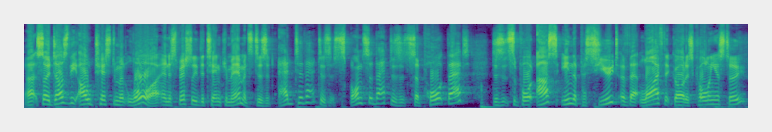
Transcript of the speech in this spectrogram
Uh, so, does the Old Testament law, and especially the Ten Commandments, does it add to that? Does it sponsor that? Does it support that? Does it support us in the pursuit of that life that God is calling us to?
